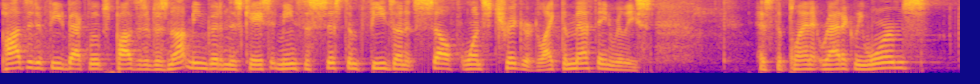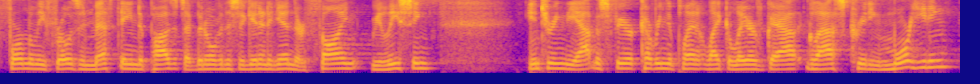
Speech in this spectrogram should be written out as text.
Positive feedback loops. Positive does not mean good in this case. It means the system feeds on itself once triggered, like the methane release. As the planet radically warms, formerly frozen methane deposits, I've been over this again and again, they're thawing, releasing, entering the atmosphere, covering the planet like a layer of glass, creating more heating,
